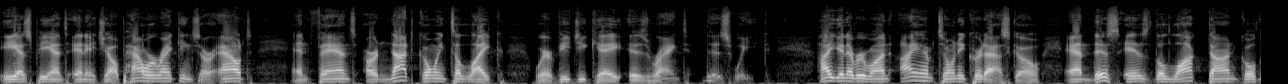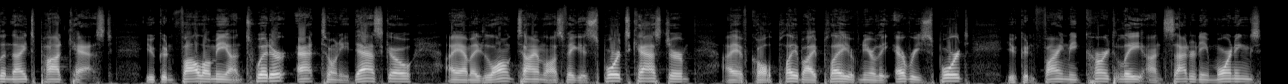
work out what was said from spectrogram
ESPN's NHL Power Rankings are out, and fans are not going to like where VGK is ranked this week. Hi again, everyone. I am Tony Cardasco, and this is the Locked On Golden Knights podcast. You can follow me on Twitter at Tony Dasco. I am a longtime Las Vegas sportscaster. I have called play by play of nearly every sport. You can find me currently on Saturday mornings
